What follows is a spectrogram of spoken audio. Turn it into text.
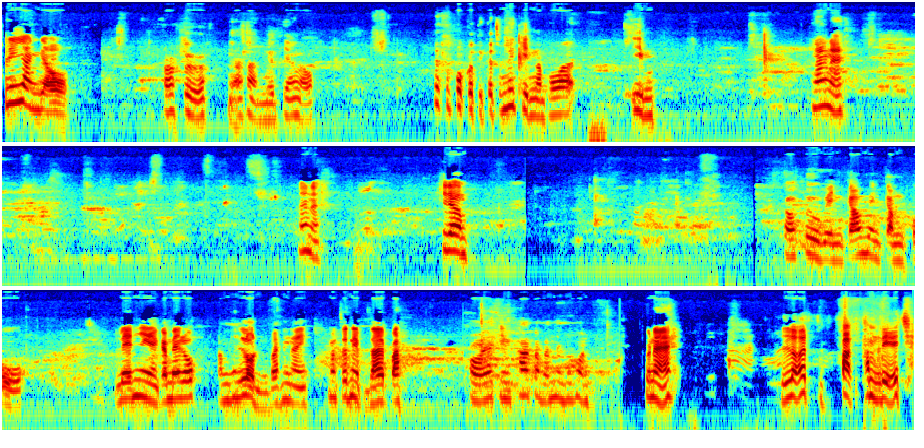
อันนี้อย่างเดียว ก็คืออาหารมื้อเที่ยงเราแต่คือปกติก็จะไม่กินนะเพราะว่าอิ่มนั่งไหนนั่งไหน ที่เดิม ก็คือเวนก้าเวนกำปูเล่นยังไงก็ไม่รู้ทำให้หล่นไปข้างใน มันจะเหน็บได้ปะขออยากกินข้าวกับแป๊บนึงทุกคนตัวไหนเลิศปักทำเลช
